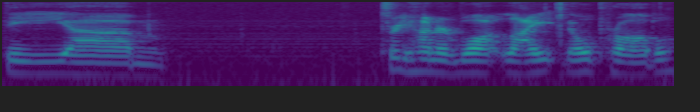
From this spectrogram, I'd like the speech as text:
the um, 300 watt light, no problem.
